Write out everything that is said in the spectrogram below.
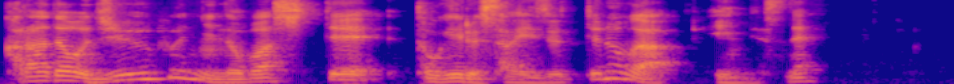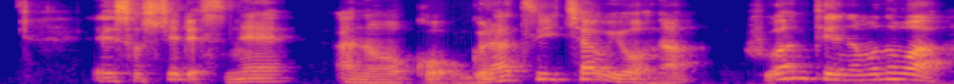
体を十分に伸ばして研げるサイズっていうのがいいんですね。えーそしてですね、あの、こう、ぐらついちゃうような不安定なものは、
